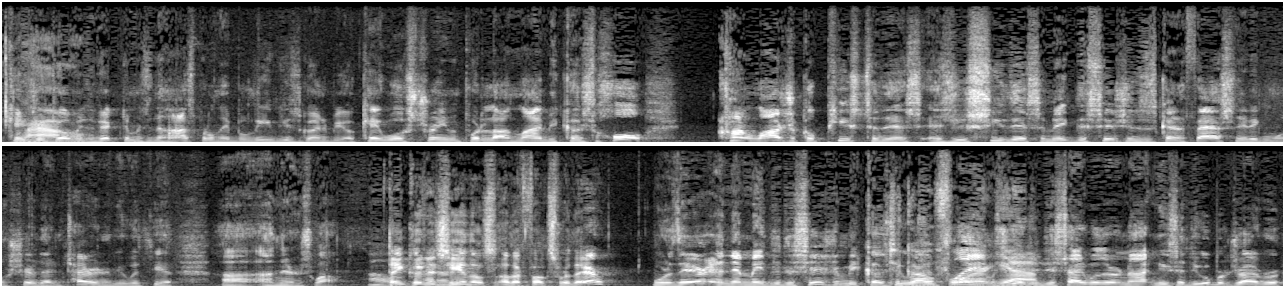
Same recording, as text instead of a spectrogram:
KJ Wow. told me the victim is in the hospital and they believe he's going to be okay. We'll stream and put it online because the whole chronological piece to this, as you see this and make decisions, is kind of fascinating. And we'll share that entire interview with you uh, on there as well. Oh, Thank goodness he and those other folks were there. We're there and then made the decision because To it was go in for it, flames. You had to decide whether or not. And he said the Uber driver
